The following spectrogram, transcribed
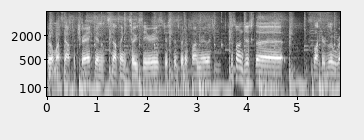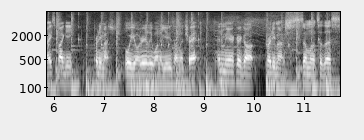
built myself a track and it's nothing too serious, just a bit of fun really. This one's just uh, like a little race buggy, pretty much all you really want to use on the track. In America got pretty much similar to this.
